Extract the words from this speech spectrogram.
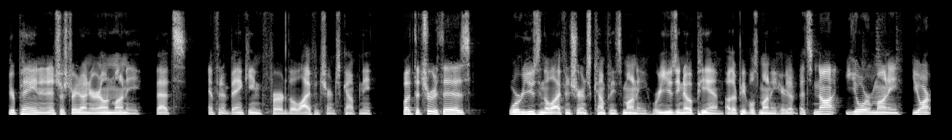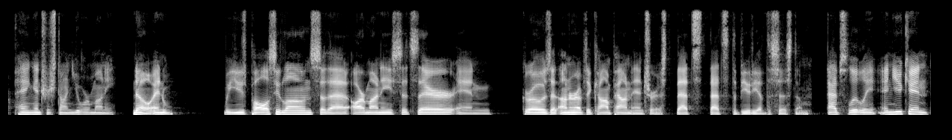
you're paying an interest rate on your own money. That's infinite banking for the life insurance company. But the truth is, we're using the life insurance company's money. We're using OPM, other people's money here. Yep, it's not your money. You aren't paying interest on your money. No, and we use policy loans so that our money sits there and grows at uninterrupted compound interest. That's that's the beauty of the system. Absolutely. And you can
